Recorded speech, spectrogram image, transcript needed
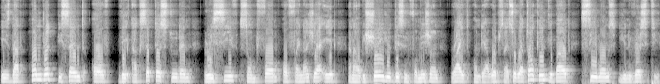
is that 100% of the accepted student receive some form of financial aid and I'll be showing you this information right on their website. So we're talking about Simmons University.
